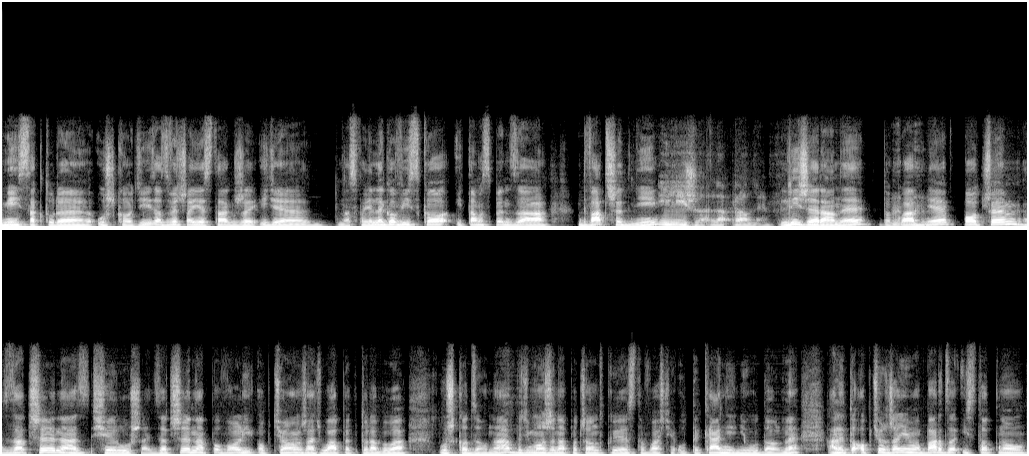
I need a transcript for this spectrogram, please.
miejsca, które uszkodzi. Zazwyczaj jest tak, że idzie na swoje legowisko i tam spędza 2-3 dni, I liże rany. liże rany, dokładnie, po czym zaczyna się ruszać, zaczyna powoli obciążać łapę, która była uszkodzona. Być może na początku jest to właśnie utykanie nieudolne, ale to obciążenie ma bardzo istotną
